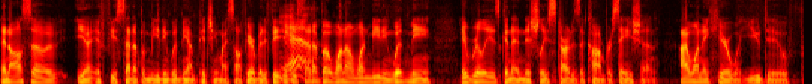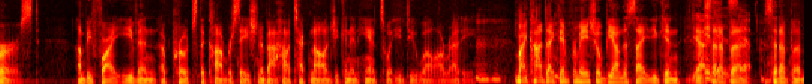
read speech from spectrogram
and also, you know, if you set up a meeting with me, I'm pitching myself here. But if you, if you set up a one-on-one meeting with me, it really is going to initially start as a conversation. I want to hear what you do first. Um, before I even approach the conversation about how technology can enhance what you do well already, my contact information will be on the site. You can Yes. set It up is, a yep. set up a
